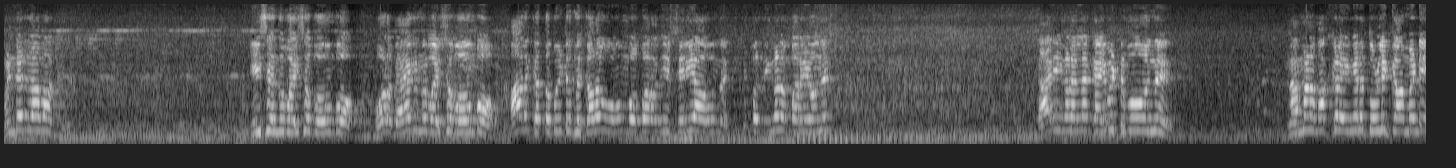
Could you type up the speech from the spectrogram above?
മിണ്ടരുതാ വാക്ക്. ഈശന്ന് പൈസ പോകുമ്പോ ഓളെ ബാഗിൽ നിന്ന് പൈസ പോകുമ്പോ ആൾക്കത്ത വീട്ടിൽ നിന്ന് കളവ് പോകുമ്പോ പറഞ്ഞ് ശരിയാവുന്ന് ഇപ്പൊ നിങ്ങളും പറയുമെന്ന് കാര്യങ്ങളെല്ലാം കൈവിട്ടു പോകുന്നു. നമ്മളെ മക്കളെ ഇങ്ങനെ തുള്ളിക്കാൻ വേണ്ടി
